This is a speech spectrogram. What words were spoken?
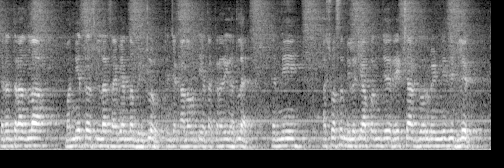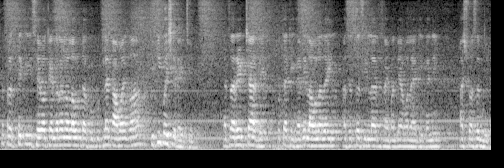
त्यानंतर आजला माननीय तहसीलदार साहेब यांना भेटलो. त्यांच्या कानावरती या तक्रारी घातल्या. त्यांनी आश्वासन दिलं की आपण जे रेट चार्ज गव्हर्नमेंटने जे दिलेत तर प्रत्येकी सेवा केंद्राला लावून टाकू. कुठल्या कामाला किती पैसे द्यायचे? त्याचा रेट चार्ज आहे. तो त्या ठिकाणी लावला जाईल असं तहसीलदार साहेबांनी आम्हाला या ठिकाणी आश्वासन दिलं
